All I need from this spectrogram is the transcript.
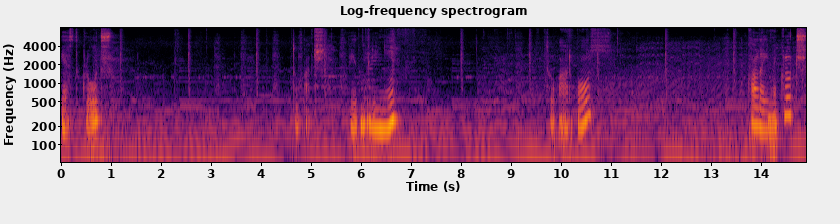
Jest klucz. Tu patrz w jednej linii. Tu arbuz. Kolejny klucz.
